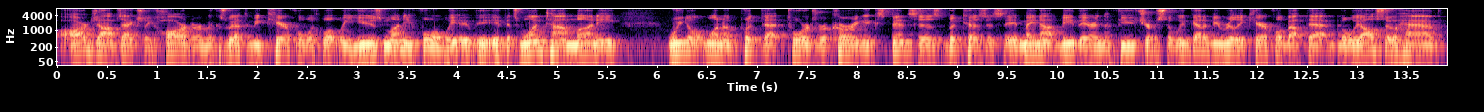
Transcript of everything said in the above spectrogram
Our job's actually harder because we have to be careful with what we use money for. We if it's one time money we don't want to put that towards recurring expenses because it may not be there in the future. So we've got to be really careful about that. But we also have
